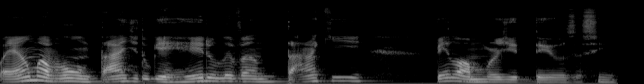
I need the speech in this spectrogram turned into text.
é uma vontade do guerreiro levantar que, pelo amor de Deus, assim.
